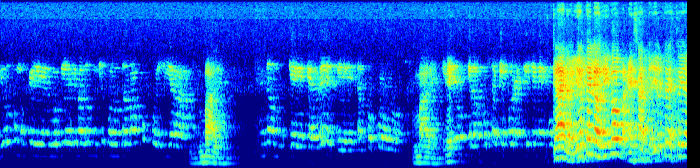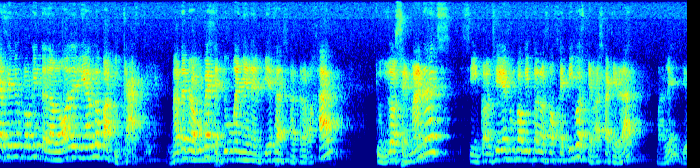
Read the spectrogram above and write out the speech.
yo como que lo había llevado mucho por el trabajo, pues ya, Vale, que me claro, yo te lo digo, exacto, yo te estoy haciendo un poquito de abogado del diablo para picarte. No te preocupes que tú mañana empiezas a trabajar, tus dos semanas, si consigues un poquito los objetivos te vas a quedar, ¿vale? Yo,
